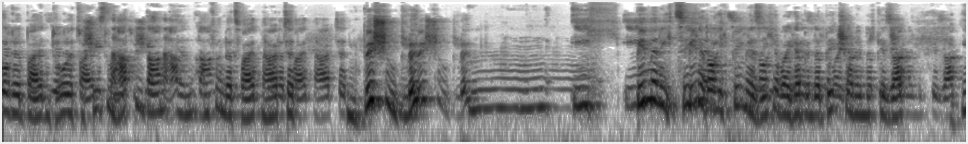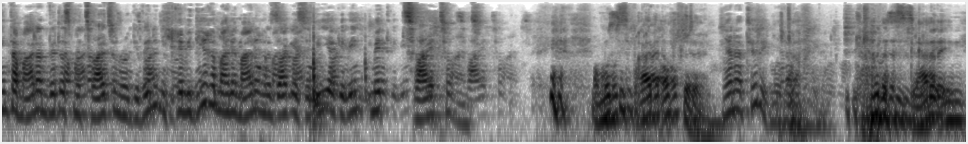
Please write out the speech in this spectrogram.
ihre beiden Tore zu schießen, hatten dann am Anfang der zweiten Halbzeit ein bisschen Glück. Mm, ich bin mir nicht sicher, doch ich bin mir sicher, aber ich habe in der Big Show nämlich gesagt, Inter Mailand wird das mit 2 zu 0 gewinnen. Ich revidiere meine Meinung und sage, Sevilla gewinnt mit 2 zu 1. Man muss sich breit aufstellen. Ja, natürlich muss man. Ich glaube, das ist gerade in,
